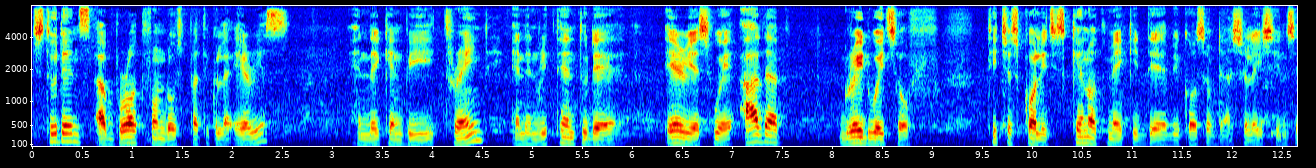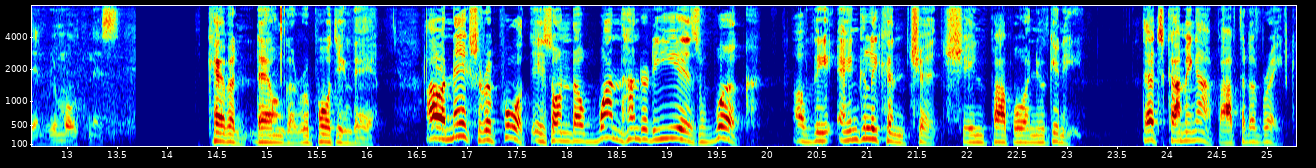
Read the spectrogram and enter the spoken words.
students are brought from those particular areas and they can be trained and then returned to the areas where other graduates of teachers' colleges cannot make it there because of the isolations and remoteness. Kevin Deonga reporting there. Our next report is on the 100 years work of the Anglican Church in Papua New Guinea. That's coming up after the break.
